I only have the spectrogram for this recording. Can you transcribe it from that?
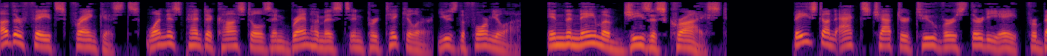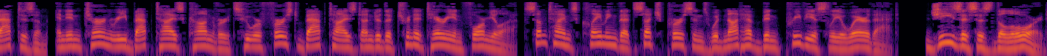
Other faiths Frankists, Oneness Pentecostals and Branhamists in particular use the formula, "...in the name of Jesus Christ." based on Acts chapter 2 verse 38 for baptism, and in turn re-baptize converts who were first baptized under the Trinitarian formula, sometimes claiming that such persons would not have been previously aware that, "...Jesus is the Lord."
